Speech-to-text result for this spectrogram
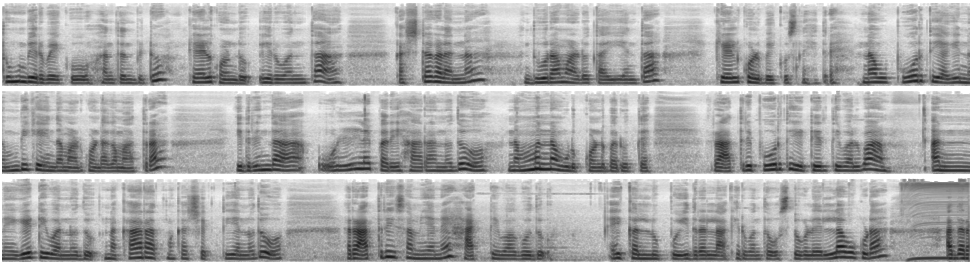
ತುಂಬಿರಬೇಕು ಅಂತಂದ್ಬಿಟ್ಟು ಕೇಳಿಕೊಂಡು ಇರುವಂಥ ಕಷ್ಟಗಳನ್ನು ದೂರ ಮಾಡು ತಾಯಿ ಅಂತ ಕೇಳ್ಕೊಳ್ಬೇಕು ಸ್ನೇಹಿತರೆ. ನಾವು ಪೂರ್ತಿಯಾಗಿ ನಂಬಿಕೆಯಿಂದ ಮಾಡಿಕೊಂಡಾಗ ಮಾತ್ರ ಇದರಿಂದ ಒಳ್ಳೆ ಪರಿಹಾರ ಅನ್ನೋದು ನಮ್ಮನ್ನು ಹುಡ್ಕೊಂಡು ಬರುತ್ತೆ. ರಾತ್ರಿ ಪೂರ್ತಿ ಇಟ್ಟಿರ್ತೀವಲ್ವ? ಆ ನೆಗೆಟಿವ್ ಅನ್ನೋದು, ನಕಾರಾತ್ಮಕ ಶಕ್ತಿ ಅನ್ನೋದು ರಾತ್ರಿ ಸಮಯನೇ ಆ್ಯಕ್ಟಿವ್ ಆಗೋದು. ಈ ಕಲ್ಲುಪ್ಪು ಇದರಲ್ಲಿ ಹಾಕಿರುವಂಥ ವಸ್ತುಗಳೆಲ್ಲವೂ ಕೂಡ ಅದರ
